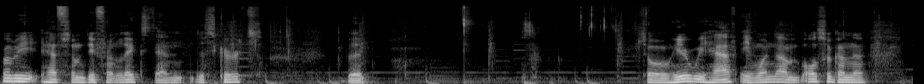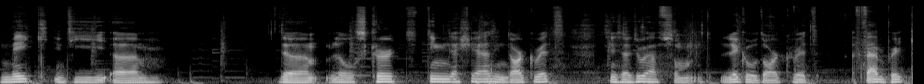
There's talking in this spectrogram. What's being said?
probably have some different legs than the skirt, but so here we have a one. I'm also gonna make the um, the little skirt thing that she has in dark red, since I do have some Lego dark red fabric,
